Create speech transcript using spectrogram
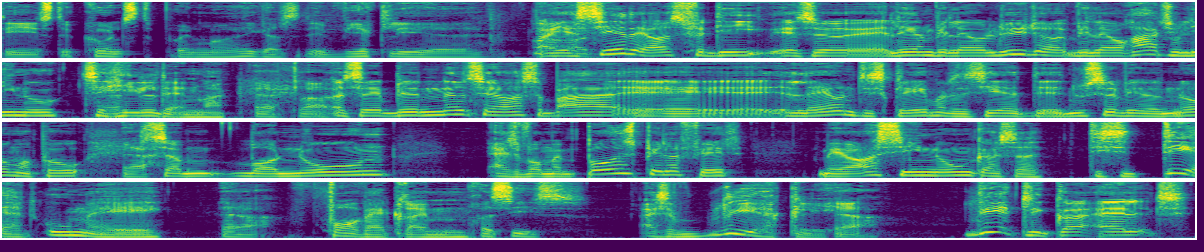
det er et stykke kunst på en måde, ikke? Altså, det er virkelig... Øh, Og jeg siger det også, fordi altså, Leon, vi laver lytter, vi laver radio lige nu til ja. hele Danmark. Ja, klart. Altså, jeg bliver nødt til også at bare øh, lave en disclaimer, der siger, at øh, nu sætter vi et nummer på, ja. Som, hvor nogen, altså hvor man både spiller fedt, men jeg også sige, at nogen gør sig decideret umage Ja, for at være grimme. præcis. Altså virkelig. Ja, Virkelig gør alt,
